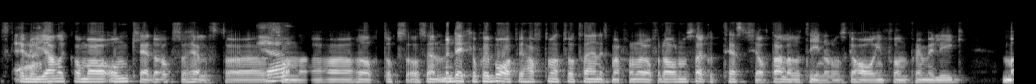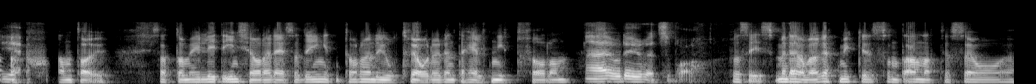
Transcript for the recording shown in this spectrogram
Ska nog gärna komma omklädda också helst. Ja. Ja. Sådana har jag hört också. Och sen, men det kanske är bra att vi har haft de här två träningsmatcherna då. För då har de säkert testkört alla rutiner de ska ha inför en Premier League-match. Ja. Antar jag. Så att de är lite inkörda i det. Så det är inget, har de ändå gjort två. Då är det inte helt nytt för dem. Nej, och det är ju rätt så bra. Precis. Men det varit rätt mycket sånt annat. Jag såg eh,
